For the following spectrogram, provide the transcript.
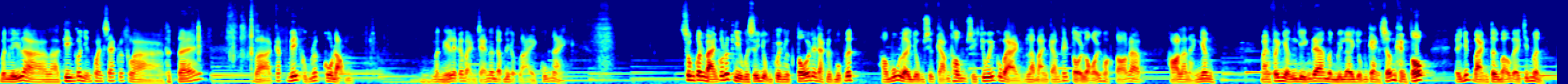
mình nghĩ là là kiên có những quan sát rất là thực tế và cách viết cũng rất cô động. Mình nghĩ là các bạn trẻ nên đọc đi đọc lại cuốn này xung quanh bạn có rất nhiều người sử dụng quyền lực tối để đạt được mục đích. Họ muốn lợi dụng sự cảm thông, sự chú ý của bạn là bạn cảm thấy tội lỗi hoặc tỏ ra họ là nạn nhân. Bạn phải nhận diện ra mình bị lợi dụng càng sớm càng tốt để giúp bạn tự bảo vệ chính mình.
